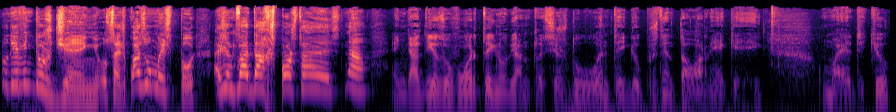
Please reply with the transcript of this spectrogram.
no dia 22 de junho, ou seja, quase um mês depois, a gente vai dar resposta a isso. Não. Ainda há dias houve um artigo no Diário de Notícias do antigo Presidente da Ordem aqui, um médico,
